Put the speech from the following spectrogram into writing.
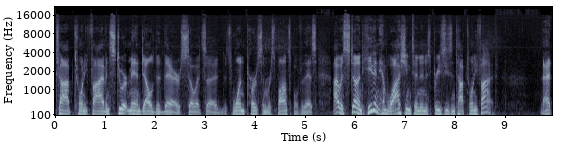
top 25, and Stewart Mandel did theirs. So it's a it's one person responsible for this. I was stunned. He didn't have Washington in his preseason top 25. That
